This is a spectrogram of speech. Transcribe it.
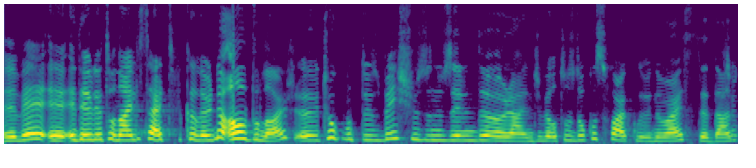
E, ve e, E-Devlet onaylı sertifikalarını aldılar. E, Çok mutluyuz. 500'ün üzerinde öğrenci ve 39 farklı üniversiteden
